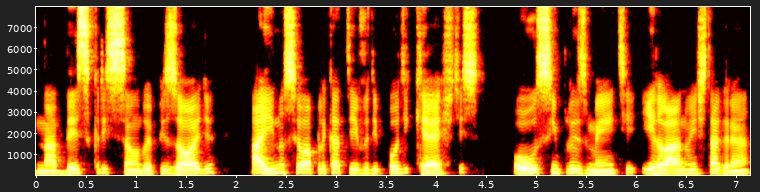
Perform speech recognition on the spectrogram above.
na descrição do episódio, aí no seu aplicativo de podcasts ou simplesmente ir lá no Instagram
